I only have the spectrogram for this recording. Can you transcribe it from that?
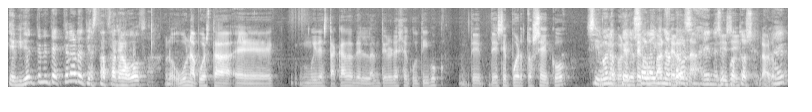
Evidentemente, claro que hasta Zaragoza. Bueno, hubo una apuesta eh, muy destacada del anterior ejecutivo de, de ese puerto seco. Sí, bueno, pero conecte solo hay una empresa en ese Sí, sí, puerto seco, claro. ¿eh?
